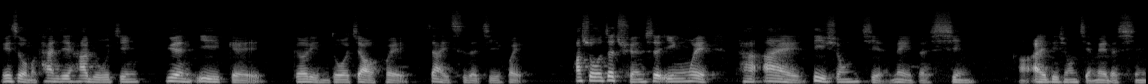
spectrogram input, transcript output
因此，我们看见他如今愿意给哥林多教会再一次的机会。他说：“这全是因为。”他爱弟兄姐妹的心，啊，爱弟兄姐妹的心，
